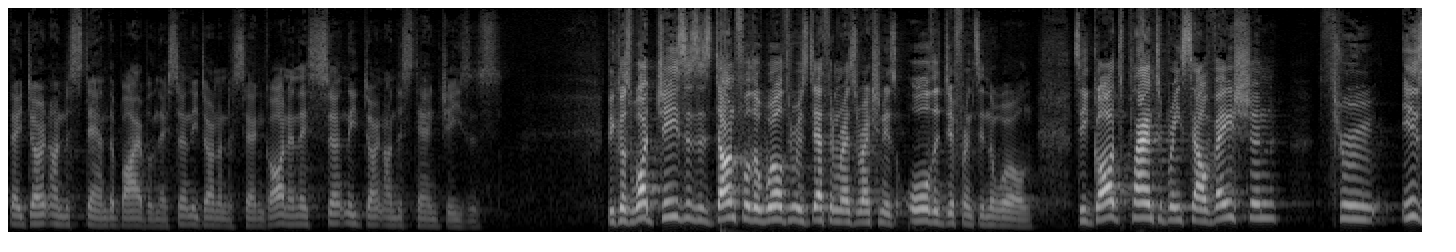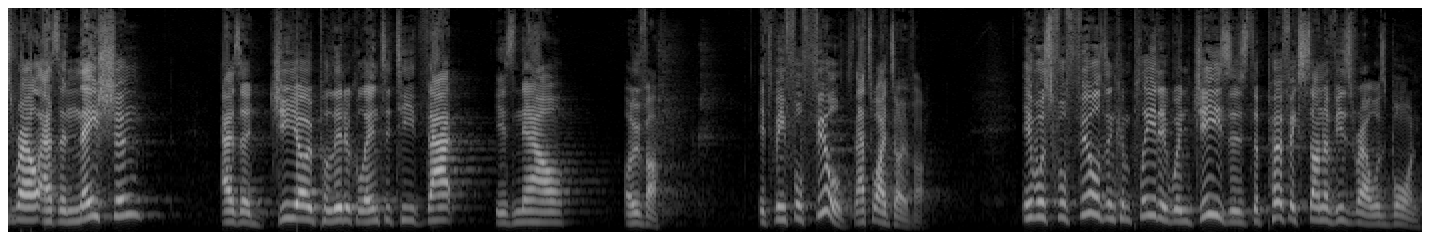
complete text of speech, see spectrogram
they don't understand the Bible, and they certainly don't understand God, and they certainly don't understand Jesus. Because what Jesus has done for the world through his death and resurrection is all the difference in the world. See, God's plan to bring salvation through Israel as a nation, as a geopolitical entity, that is now over. It's been fulfilled. That's why it's over. It was fulfilled and completed when Jesus, the perfect Son of Israel, was born.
